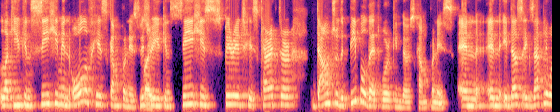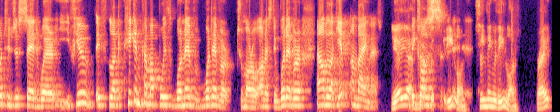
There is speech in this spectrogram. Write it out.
like you can see him in all of his companies. Literally, Right. you can see his spirit, his character, down to the people that work in those companies and and it does exactly what you just said where if you if like he can come up with whatever whatever tomorrow honestly whatever and i'll be like yep i'm buying that Yeah, yeah. Because- exactly. Elon. Same thing with Elon, right?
